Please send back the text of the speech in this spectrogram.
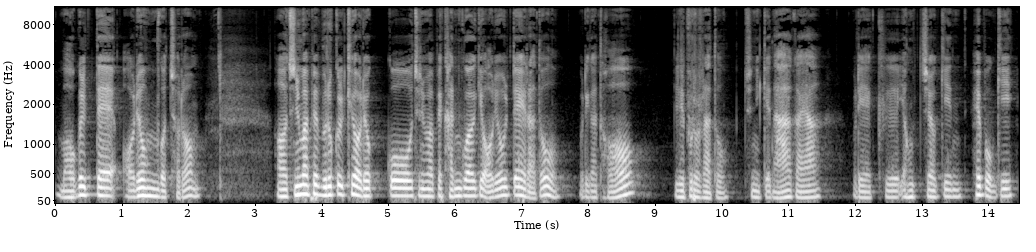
먹을 때 어려운 것처럼 어, 주님 앞에 무릎 꿇기 어렵고 주님 앞에 간구하기 어려울 때라도 우리가 더 일부러라도 주님께 나아가야 우리의 그 영적인 회복이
